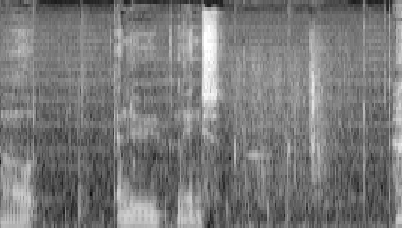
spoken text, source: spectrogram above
Oh. En nu links.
